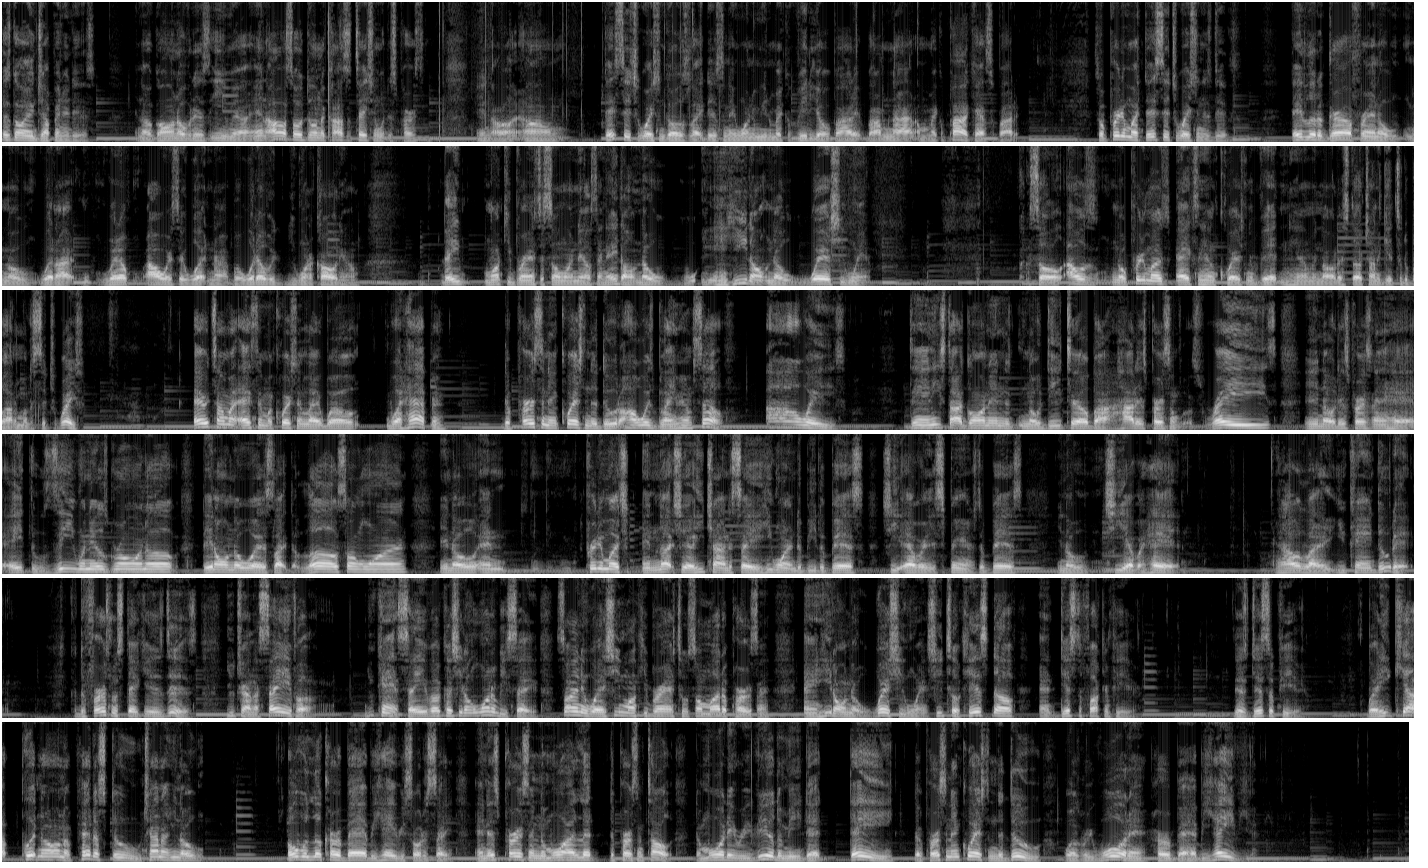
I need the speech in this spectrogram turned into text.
let's go ahead and jump into this. You know, going over this email and also doing a consultation with this person. You know, um, their situation goes like this, and they wanted me to make a video about it, but I'm not. I'm gonna make a podcast about it. So pretty much, their situation is this they little girlfriend or you know what I whatever I always say whatnot, but whatever you want to call them, they monkey branch to someone else, and they don't know, and he don't know where she went. So I was, you know, pretty much asking him questions, vetting him, and all that stuff, trying to get to the bottom of the situation. Every time I asked him a question like, "Well, what happened?" the person in question, the dude, always blame himself. Always. Then he started going into you know detail about how this person was raised. You know, this person had A through Z when they was growing up. They don't know what it's like to love someone. You know, and pretty much in nutshell, he trying to say he wanted to be the best she ever experienced, the best you know she ever had. And I was like, you can't do that. Cause the first mistake is this: you trying to save her you can't save her because she don't want to be saved. So anyway, she monkey branched to some other person, and he don't know where she went. She took his stuff and dis the fucking pier. Just disappeared. But he kept putting her on a pedestal, trying to, you know, overlook her bad behavior, so to say. And this person, the more I let the person talk, the more they reveal to me that they, the person in question, the dude, was rewarding her bad behavior.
